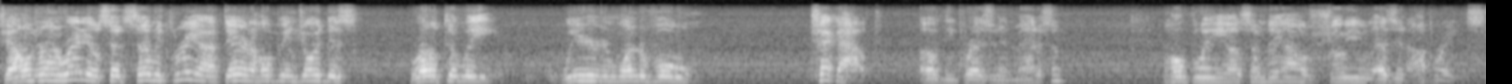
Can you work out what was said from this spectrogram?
Challenger on the Radio said 73 out there, and I hope you enjoyed this relatively weird and wonderful checkout of the President Madison. Hopefully, uh, someday I'll show you as it operates.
